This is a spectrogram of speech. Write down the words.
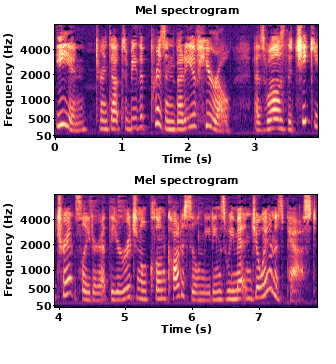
Ian turns out to be the prison buddy of Hero, as well as the cheeky translator at the original Clone Codicil meetings we met in Joanna's past.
